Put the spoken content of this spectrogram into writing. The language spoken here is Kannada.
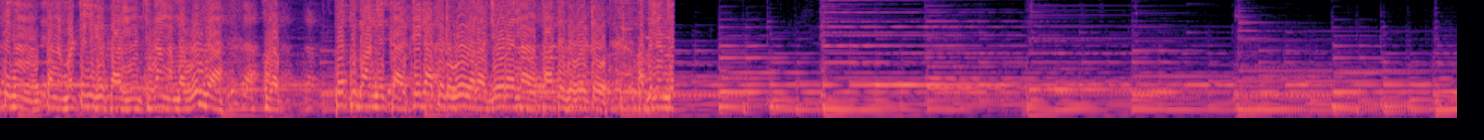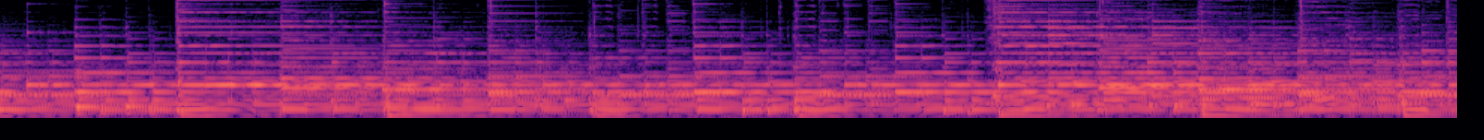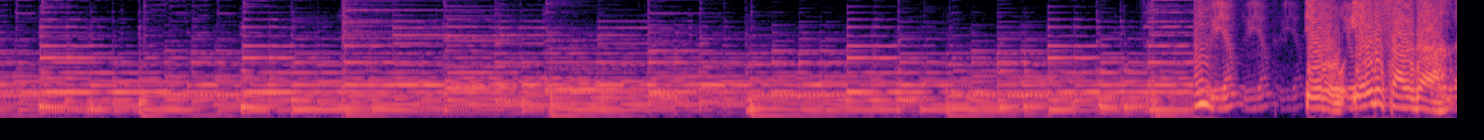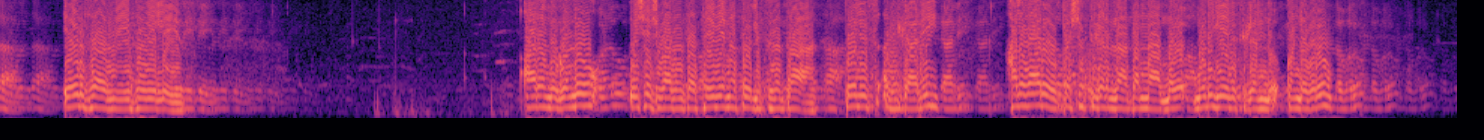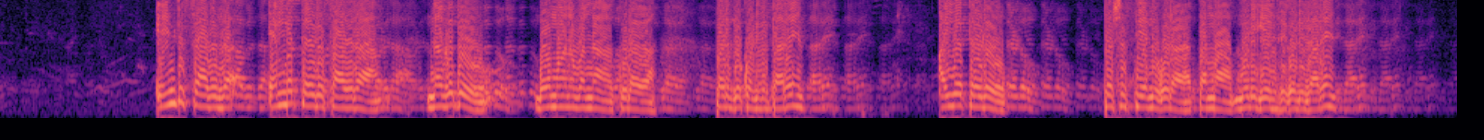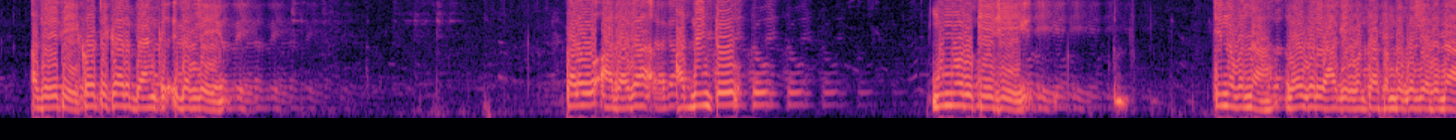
ಪ್ರಶಸ್ತಿಯನ್ನು ತನ್ನ ಮಟ್ಟಲಿಗೆ ಪಾಲಿಸಿದ ನಮ್ಮ ಅವರ ಪ್ರತಿಭಾನ್ವಿತ ಕ್ರೀಡಾಪಟುವು ಅವರ ಜೋರೆಲ್ಲ ತಾಟದ ಬಿಟ್ಟು ಅಭಿನಂದನೆ ಇವರು ಎರಡು ಸಾವಿರದ ಎರಡು ಸಾವಿರದ ಇಸವಿಯಲ್ಲಿ ಆರಂಭಗೊಂಡು ವಿಶೇಷವಾದಂತಹ ಸೇವೆಯನ್ನು ಸಲ್ಲಿಸಿದಂತಹ ಪೊಲೀಸ್ ಅಧಿಕಾರಿ, ಹಲವಾರು ಪ್ರಶಸ್ತಿಗಳನ್ನ ತಮ್ಮ ಮು- ಮುಡಿಗೇರಿಸಿಕೊಂಡು ಕೊಂಡವರು. ಎಂಟು ಸಾವಿರದ ಎಂಬತ್ತೆರಡು ಸಾವಿರ ನಗದು ಬಹುಮಾನವನ್ನ ಕೂಡ ಪಡೆದುಕೊಂಡಿರ್ತಾರೆ. ಐವತ್ತೆರಡು ಪ್ರಶಸ್ತಿಯನ್ನು ಕೂಡ ತಮ್ಮ ಮುಡಿಗೇರಿಸಿಕೊಂಡಿದ್ದಾರೆ. ಅದೇ ರೀತಿ ಕೋಟೆಕಾರ್ ಬ್ಯಾಂಕ್ ಇದರಲ್ಲಿ ಕಳವು ಆದಾಗ ಹದಿನೆಂಟು ಮುನ್ನೂರು ಕೆಜಿ ಚಿನ್ನವನ್ನ ರೋಗರಿ ಆಗಿರುವಂತಹ ಸಂದರ್ಭದಲ್ಲಿ ಅದನ್ನ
